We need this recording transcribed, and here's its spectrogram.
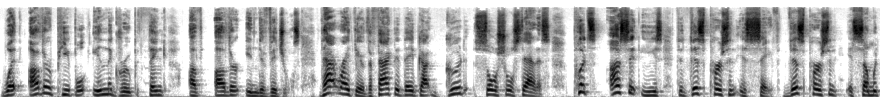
what other people in the group think of other individuals. That right there, the fact that they've got good social status, puts us at ease that this person is safe. This person is someone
